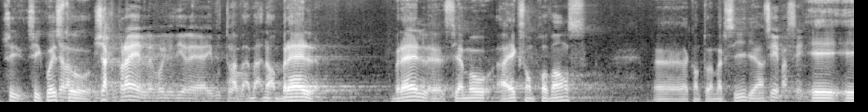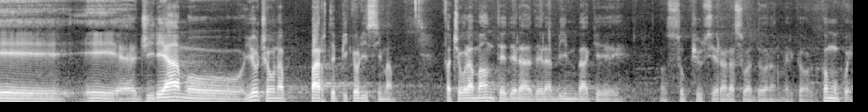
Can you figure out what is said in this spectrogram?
Sì, sì, questo... Jacques Brel, voglio dire, hai avuto... Ah, ma, no, Brel, Brel, eh, siamo a Aix-en-Provence, eh, accanto a Marsiglia. Sì, Marsiglia. E, e, e eh, giriamo, io ho una parte piccolissima, facevo l'amante della, della bimba che non so più se era la sua donna, non mi ricordo. Comunque,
